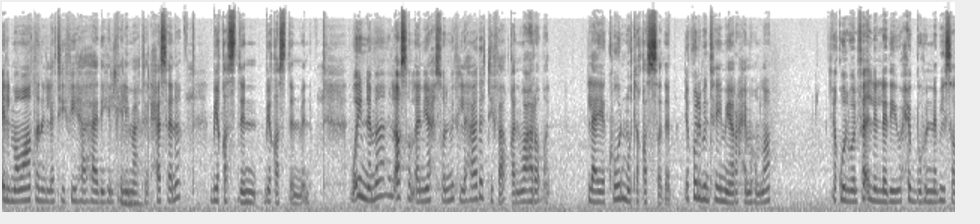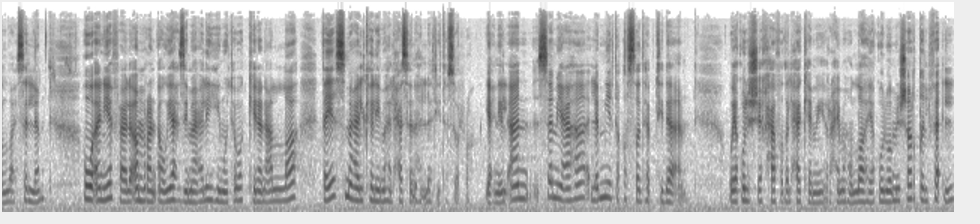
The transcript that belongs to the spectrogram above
المواطن التي فيها هذه الكلمات الحسنة بقصد بقصد منه. وإنما الأصل أن يحصل مثل هذا اتفاقا وعرضا لا يكون متقصدا. يقول ابن تيمية رحمه الله يقول والفأل الذي يحبه النبي صلى الله عليه وسلم هو أن يفعل أمرا أو يعزم عليه متوكلا على الله فيسمع الكلمة الحسنة التي تسره. يعني الآن سمعها لم يتقصدها ابتداء ويقول الشيخ حافظ الحكمي رحمه الله يقول ومن شرط الفأل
